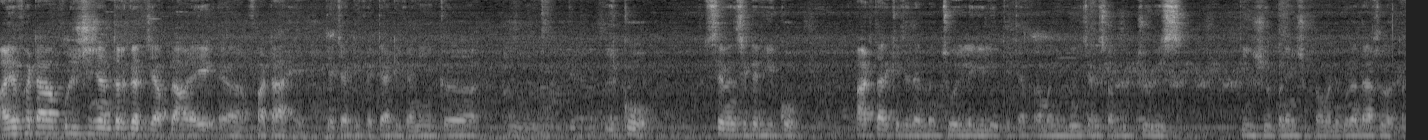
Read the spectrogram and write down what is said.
आळेफाटा पोलीस स्टेशन अंतर्गत जे आपला आळे फाटा आहे त्याच्या ठिकाणी त्या ठिकाणी एक इको सेवन सीटर इको आठ तारखेच्या दरम्यान चोरीला गेली होती. त्याप्रमाणे बेचाळीस चोवीस तीनशे एकोणऐंशी प्रमाणे गुन्हा दाखल होता.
